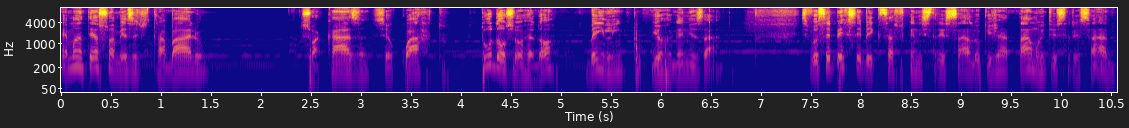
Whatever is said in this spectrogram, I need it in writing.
É manter a sua mesa de trabalho, sua casa, seu quarto, tudo ao seu redor bem limpo e organizado. Se você perceber que está ficando estressado ou que já está muito estressado,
